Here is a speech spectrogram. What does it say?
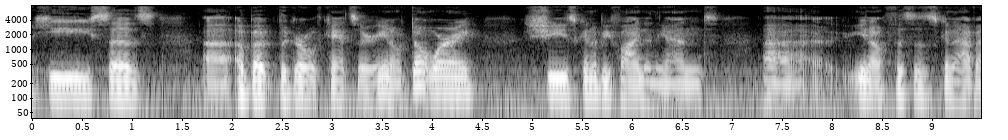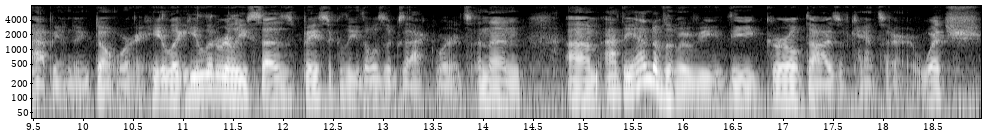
he says uh, about the girl with cancer, you know, don't worry, she's going to be fine in the end. Uh, you know, this is to have a happy ending. Don't worry. He like he literally says basically those exact words, and then um, at the end of the movie, the girl dies of cancer, which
